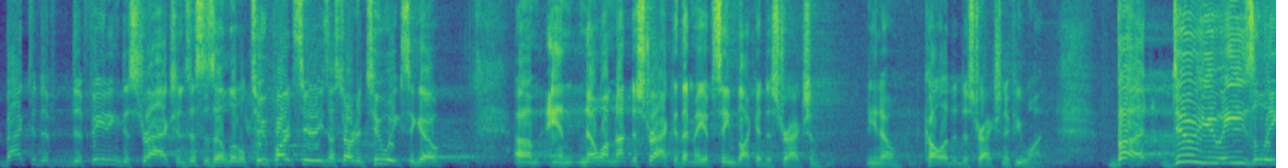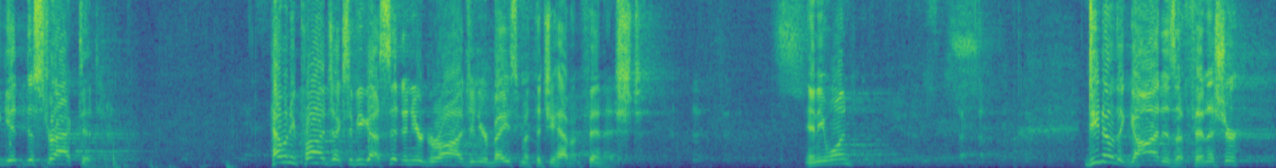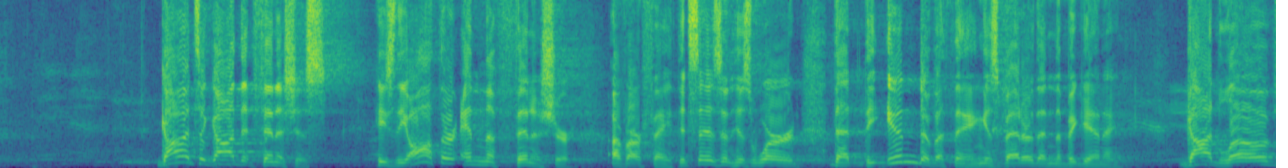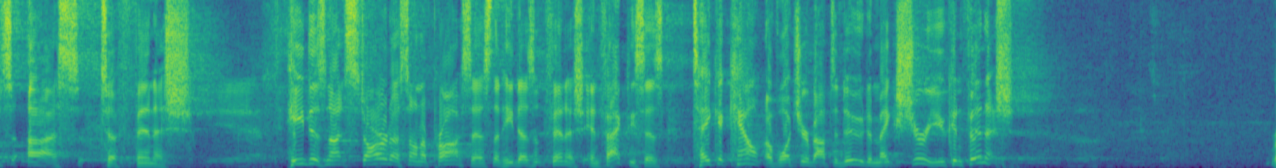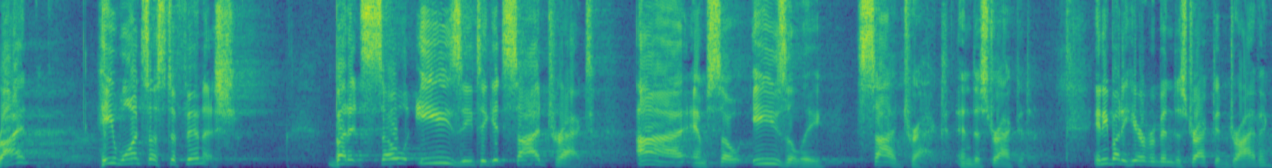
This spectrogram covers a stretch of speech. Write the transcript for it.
Back to de- defeating distractions. This is a little two part series I started two weeks ago. Um, and no, I'm not distracted. That may have seemed like a distraction. You know, call it a distraction if you want. But do you easily get distracted? How many projects have you got sitting in your garage in your basement that you haven't finished? Anyone? Do you know that God is a finisher? God's a God that finishes. He's the author and the finisher of our faith. It says in His Word that the end of a thing is better than the beginning. God loves us to finish. He does not start us on a process that He doesn't finish. In fact, He says, take account of what you're about to do to make sure you can finish. Right? He wants us to finish. But it's so easy to get sidetracked. I am so easily sidetracked and distracted. Anybody here ever been distracted driving?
